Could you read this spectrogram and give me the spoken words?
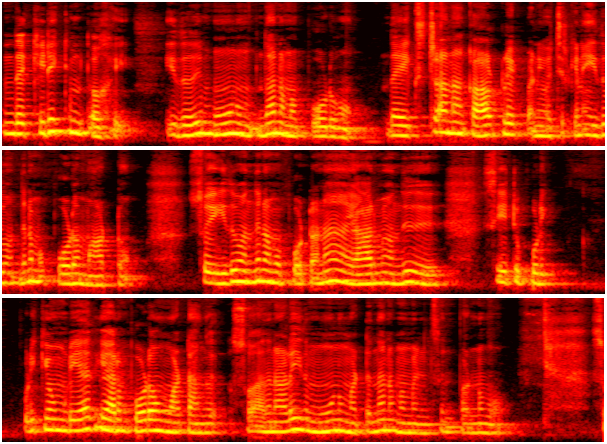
இந்த கிடைக்கும் தொகை. இது மூணும் தான் நம்ம போடுவோம். இந்த எக்ஸ்ட்ரா நான் கால்குலேட் பண்ணி வச்சுருக்கேனே இது வந்து நம்ம போட மாட்டோம். ஸோ இது வந்து நம்ம போட்டோன்னா யாருமே வந்து சீட்டு பிடி பிடிக்கவும் முடியாது யாரும் போடவும் மாட்டாங்க. ஸோ அதனால் இது மூணு மட்டும்தான் நம்ம மென்ஷன் பண்ணுவோம். ஸோ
